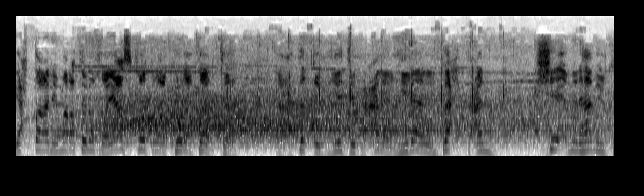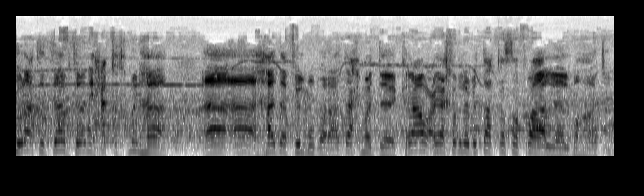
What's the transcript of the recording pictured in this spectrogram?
قحطاني مرة أخرى. يسقط وكرة ثابتة. أعتقد يجب على الهلال البحث عن شيء من هذه الكرات الثابتة أن يحقق منها هدف المباراة. أحمد كراوع يأخذ له بطاقة صفراء المهاجم.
